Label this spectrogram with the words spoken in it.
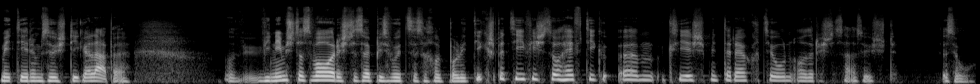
mit ihrem sonstigen Leben. Wie nimmst du das wahr? Ist das etwas, was jetzt ein bisschen politikspezifisch so heftig ähm, war mit der Reaktion oder ist das auch sonst so?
